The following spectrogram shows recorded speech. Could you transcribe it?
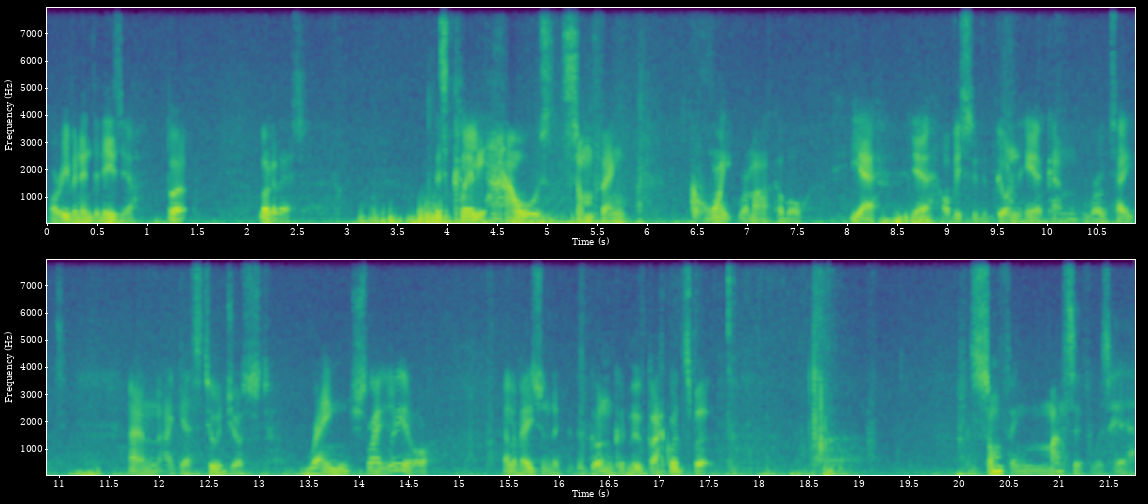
or even Indonesia, but look at this. This clearly housed something quite remarkable. Yeah, yeah, obviously the gun here can rotate and I guess to adjust range slightly or elevation the, the gun could move backwards but something massive was here.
